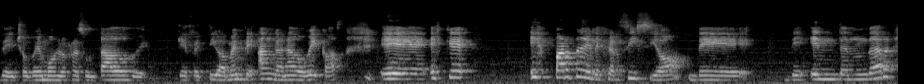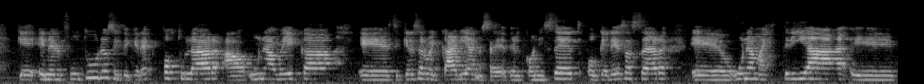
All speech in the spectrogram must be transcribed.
de hecho vemos los resultados de que efectivamente han ganado becas, eh, es que es parte del ejercicio de de entender que en el futuro, si te querés postular a una beca, eh, si quieres ser becaria, no sé, del CONICET, o querés hacer eh, una maestría eh,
